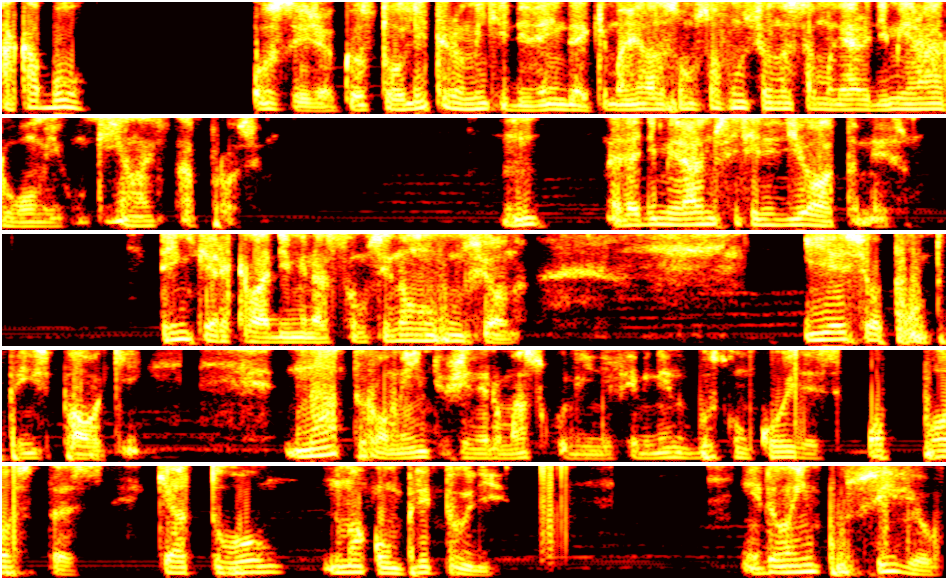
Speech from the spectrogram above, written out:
acabou. Ou seja, o que eu estou literalmente dizendo é que uma relação só funciona se a mulher admirar o homem com quem ela está próxima. Hum? Mas admirar no sentido idiota mesmo. Tem que ter aquela admiração, senão não funciona. E esse é o ponto principal aqui. Naturalmente, o gênero masculino e feminino buscam coisas opostas que atuam numa completude. Então é impossível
